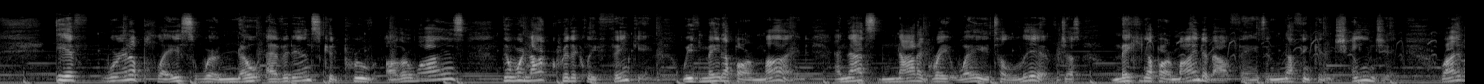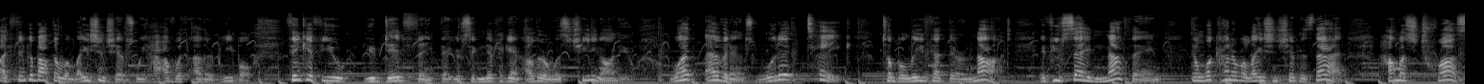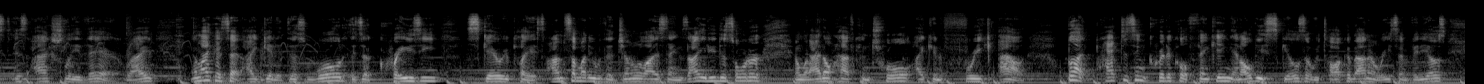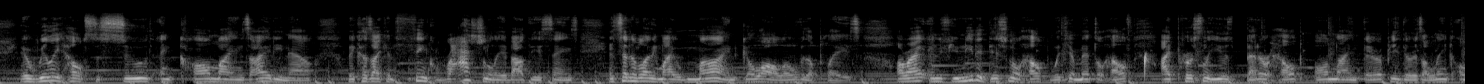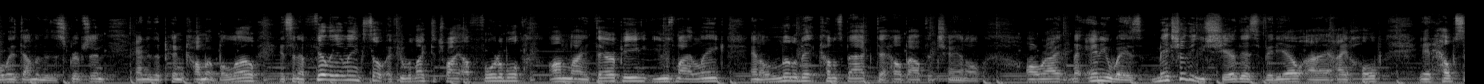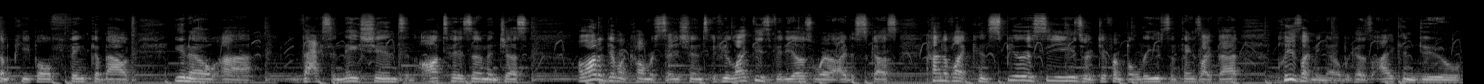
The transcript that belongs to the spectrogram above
If we're in a place where no evidence could prove otherwise, then we're not critically thinking. We've made up our mind, and that's not a great way to live, just making up our mind about things and nothing can change it right? Like think about the relationships we have with other people. Think if you, you did think that your significant other was cheating on you. What evidence would it take to believe that they're not? If you say nothing, then what kind of relationship is that? How much trust is actually there, right? And like I said, I get it. This world is a crazy, scary place. I'm somebody with a generalized anxiety disorder, and when I don't have control, I can freak out. But practicing critical thinking and all these skills that we talk about in recent videos, it really helps to soothe and calm my anxiety now because I can think rationally about these things instead of letting my mind go all over the place, all right? And if you need additional help with your mental health, I personally use BetterHelp Online Therapy. There is a link always down in the description and in the pinned comment below. It's an affiliate link, so if you would like to try affordable online therapy, use my link and a little bit comes back to help out the channel all right? But anyways, make sure that you share this video. I, I hope it helps some people think about, you know, uh, vaccinations and autism and just a lot of different conversations. If you like these videos where I discuss kind of like conspiracies or different beliefs and things like that, please let me know because I can do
